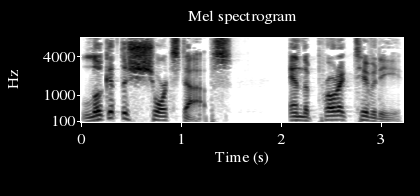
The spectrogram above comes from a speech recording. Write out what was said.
look at the shortstops and the productivity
